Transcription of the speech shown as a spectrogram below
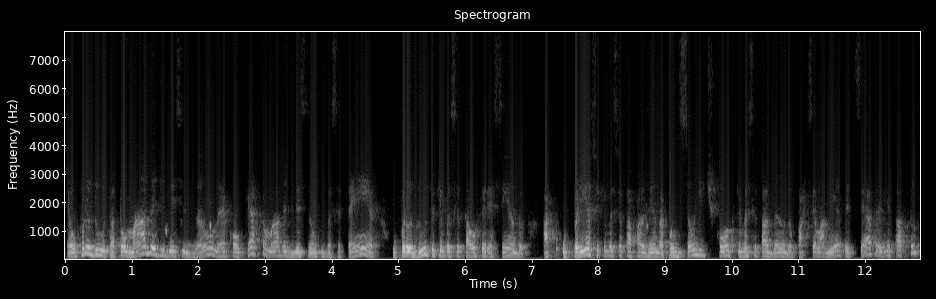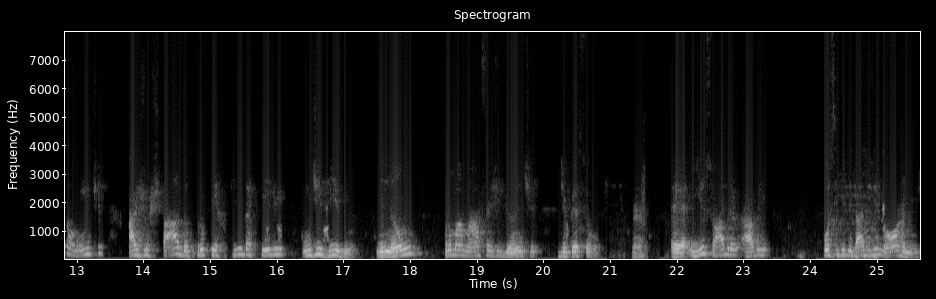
é o produto, a tomada de decisão, né? Qualquer tomada de decisão que você tenha, o produto que você está oferecendo, a, o preço que você está fazendo, a condição de desconto que você está dando, o parcelamento, etc., ele está totalmente ajustado para o perfil daquele indivíduo e não para uma massa gigante de pessoas. Né? É, e isso abre, abre possibilidades enormes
